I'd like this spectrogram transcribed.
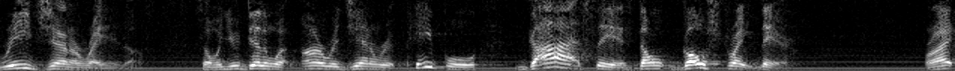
regenerated us. So when you're dealing with unregenerate people, God says don't go straight there. Right?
